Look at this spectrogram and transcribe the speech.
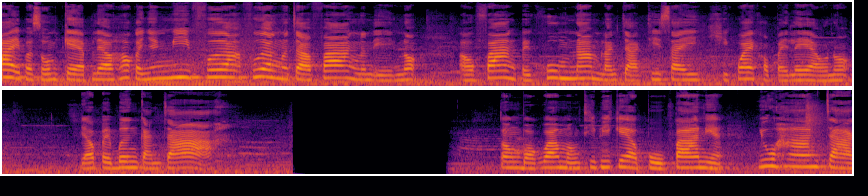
ายผสมแกบแล้วเฮาก็ยังมีเฟื่องเฟื่องเนาะจ้ะฟางนั่นเองเนาะเอาฟางไปคุ้มน้ำหลังจากที่ใส่ขี้ควายเข้าไปแล้วเนาะเดี๋ยวไปเบิ่งกันจ้า ต้องบอกว่าหมองที่พี่แก้วปลูกปลาเนี่ยอยู่ห่างจาก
